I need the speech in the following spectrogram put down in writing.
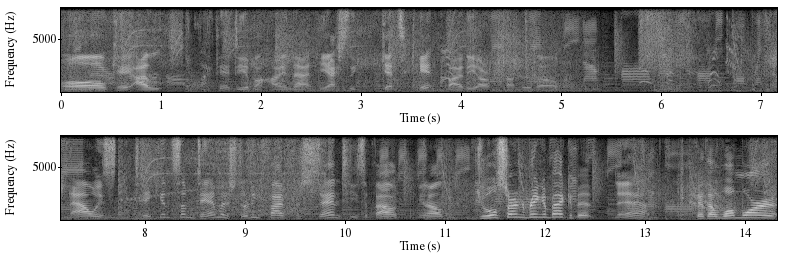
Okay, I like the idea behind that. He actually gets hit by the Arc Thunder, though. Now he's taking some damage, 35%. He's about, you know, Jul's starting to bring him back a bit. yeah. Got that one more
